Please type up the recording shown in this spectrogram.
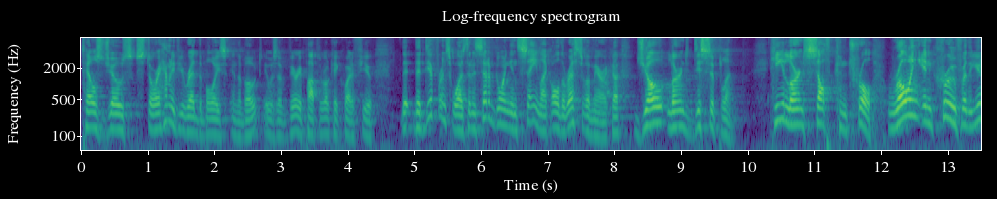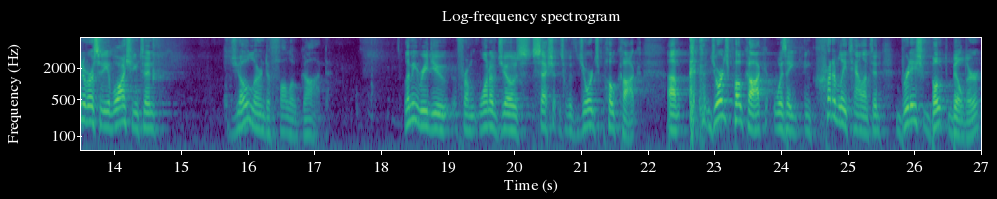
tells Joe's story. How many of you read The Boys in the Boat? It was a very popular, okay, quite a few. The, the difference was that instead of going insane like all the rest of America, Joe learned discipline. He learned self control. Rowing in crew for the University of Washington, Joe learned to follow God. Let me read you from one of Joe's sessions with George Pocock. Um, George Pocock was an incredibly talented British boat builder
